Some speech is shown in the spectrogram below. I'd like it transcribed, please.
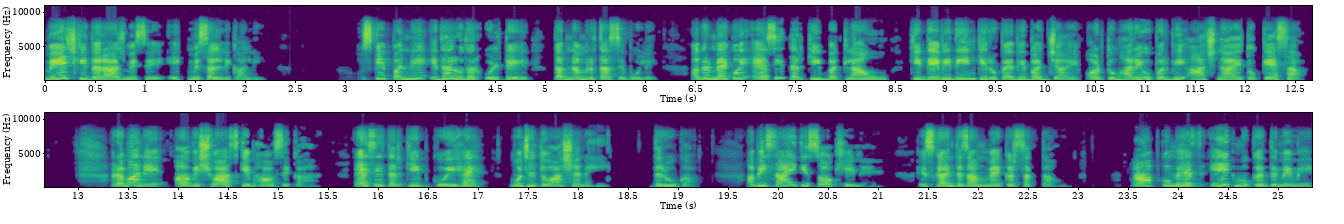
मेज की दराज में से एक मिसल निकाली। उसके पन्ने इधर उधर उल्टे तब नम्रता से बोले अगर मैं कोई ऐसी तरकीब बतलाऊं कि देवी दीन के रुपए भी बच जाएँ और तुम्हारे ऊपर भी आँच ना आए तो कैसा? रमा ने अविश्वास के भाव से कहा, ऐसी तरकीब कोई है? मुझे तो आशा नहीं। दरोगा, अभी साई के सौ खेल हैं। इसका इंतज़ाम मैं कर सकता हूँ। आपको महज एक मुकदमे में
